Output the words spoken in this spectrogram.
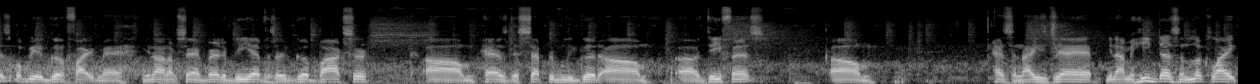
It's going to be a good fight, man. You know what I'm saying? Beterbiev is a good boxer, um, has deceptively good um, uh, defense, um, has a nice jab. You know what I mean? He doesn't look like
